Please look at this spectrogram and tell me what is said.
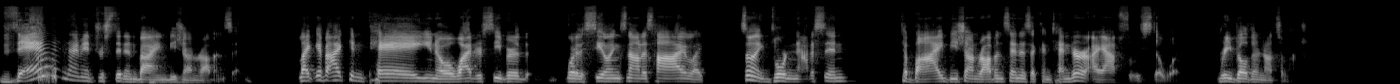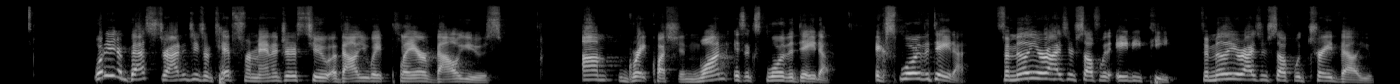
then I'm interested in buying Bijan Robinson. Like if I can pay, you know, a wide receiver where the ceiling's not as high, like something like Jordan Addison to buy Bijan Robinson as a contender, I absolutely still would. Rebuilder, not so much. What are your best strategies or tips for managers to evaluate player values? Um, great question. One is explore the data. Explore the data. Familiarize yourself with ADP. Familiarize yourself with trade value.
